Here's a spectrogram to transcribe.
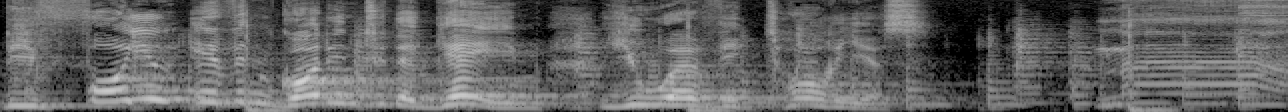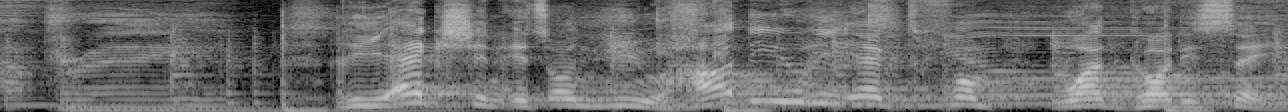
Before you even got into the game, you were victorious. Reaction is on you. How do you react from what God is saying?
